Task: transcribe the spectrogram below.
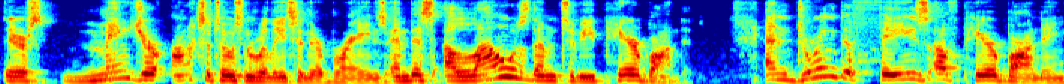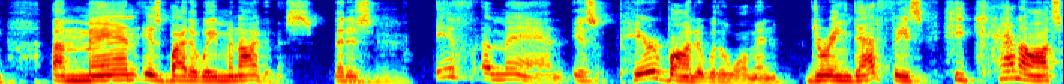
there's major oxytocin release in their brains, and this allows them to be pair bonded. And during the phase of pair bonding, a man is, by the way, monogamous. That is, Mhm. if a man is pair bonded with a woman during that phase, he cannot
